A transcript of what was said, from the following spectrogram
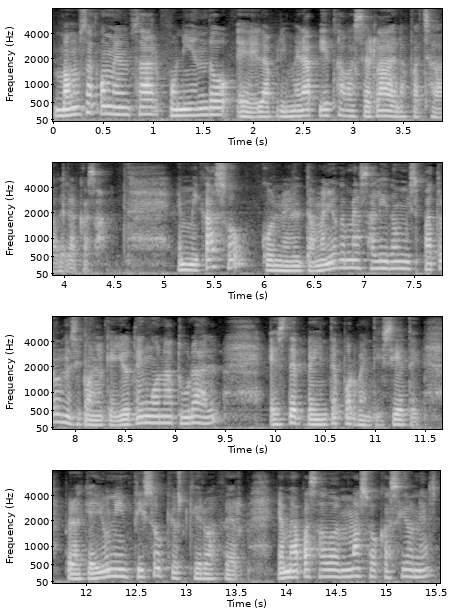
Vamos a comenzar poniendo eh, la primera pieza, va a ser la de la fachada de la casa. En mi caso, con el tamaño que me ha salido mis patrones y con el que yo tengo natural, es de 20 por 27. Pero aquí hay un inciso que os quiero hacer. Ya me ha pasado en más ocasiones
